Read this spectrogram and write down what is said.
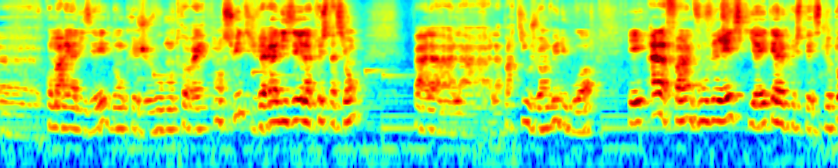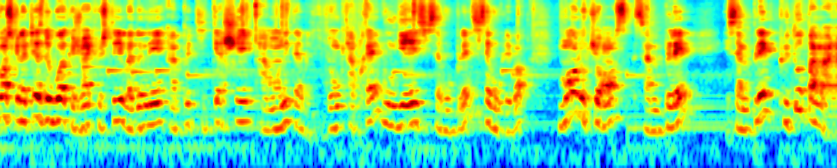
euh, qu'on m'a réalisé, donc je vous montrerai ensuite. Je vais réaliser l'incrustation, enfin la, partie où je vais enlever du bois, et à la fin, vous verrez ce qui a été incrusté. Je pense que la pièce de bois que je vais incruster va donner un petit cachet à mon établi. Donc après, vous me direz si ça vous plaît, si ça vous plaît pas. Moi, en l'occurrence, ça me plaît, et ça me plaît plutôt pas mal.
